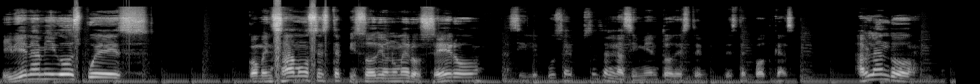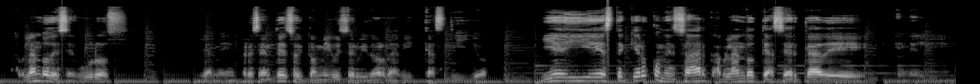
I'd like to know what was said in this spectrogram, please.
Y bien amigos, pues comenzamos este episodio número cero. Así le puse, pues es el nacimiento de este, de este podcast. Hablando, hablando de seguros, ya me presenté, soy tu amigo y servidor David Castillo. Y, y este quiero comenzar hablándote acerca de en el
